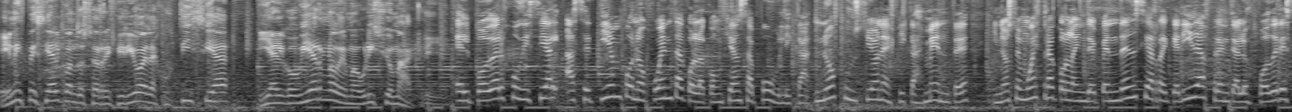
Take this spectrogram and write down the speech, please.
en especial cuando se refirió a la justicia y al gobierno de Mauricio Macri. El Poder Judicial hace tiempo no cuenta con la confianza pública, no funciona eficazmente y no se muestra con la independencia requerida frente a los poderes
